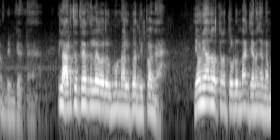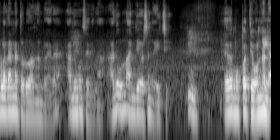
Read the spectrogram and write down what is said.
அப்படின்னு கேட்டேன். இல்லை அடுத்த தேர்தலில் ஒரு மூணு நாலு பேர் நிற்பாங்க எவனையாவது ஒருத்தனை தொடுனா ஜனங்க நம்மளை தானே தொடுவாங்கன்றாரு. அதுவும் சரிதான். அது இன்னும் அஞ்சு வருஷம் கழிச்சு. ஏதோ முப்பத்தி ஒன்றில்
